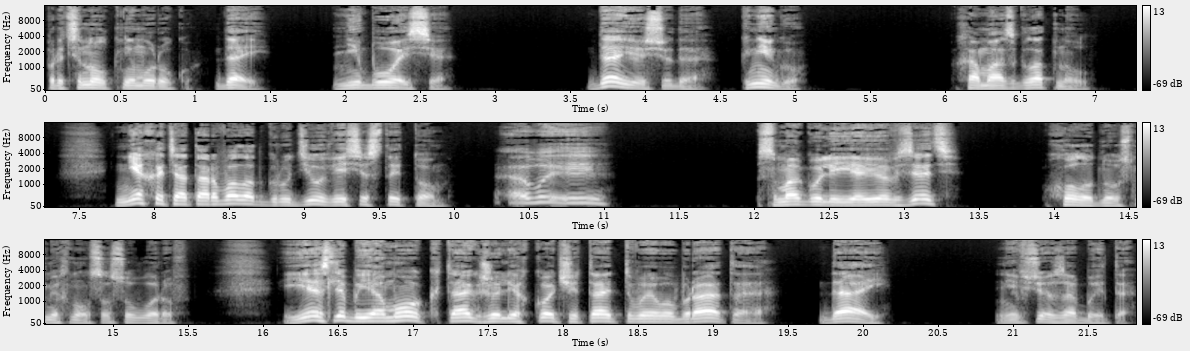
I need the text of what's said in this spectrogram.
Протянул к нему руку. — Дай. — Не бойся. — Дай ее сюда, книгу. Хама сглотнул. Нехотя оторвал от груди увесистый том. — А вы... — Смогу ли я ее взять? — холодно усмехнулся Суворов. — Если бы я мог так же легко читать твоего брата, дай. Не все забыто.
